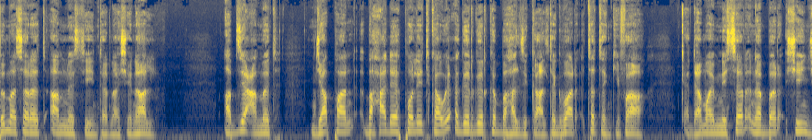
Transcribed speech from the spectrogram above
ብመሰረት ኣምነስቲ ኢንተርናሽናል። ኣብዚ ዓመት፣ ጃፓን ብሓደ ፖለቲካዊ ዕግርግር ክበሃል ዝከኣል ተግባር ተተንኪፋ፣ ቀዳማይ ሚኒስተር ነበር ሺንጆ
